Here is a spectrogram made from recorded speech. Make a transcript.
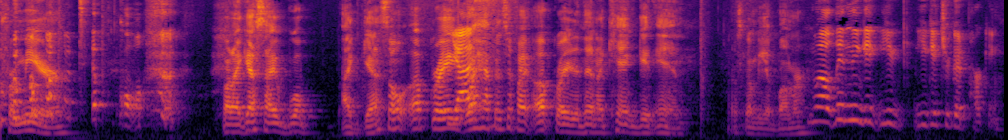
Premier, Typical. but I guess I will. I guess I'll upgrade. Yes. What happens if I upgrade and then I can't get in? That's going to be a bummer. Well, then you get you you get your good parking.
